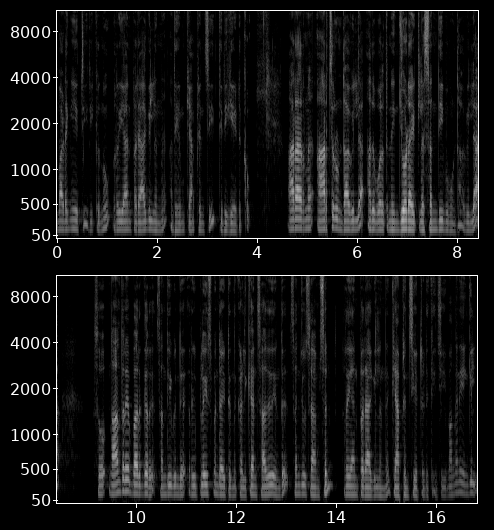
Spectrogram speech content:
മടങ്ങിയെത്തിയിരിക്കുന്നു. റിയാൻ പരാഗിൽ നിന്ന് അദ്ദേഹം ക്യാപ്റ്റൻസി തിരികെ എടുക്കും ആർ ആറിന് ആർച്ചർ ഉണ്ടാവില്ല അതുപോലെ തന്നെ ഇഞ്ചോർഡ് ആയിട്ടുള്ള സന്ദീപും ഉണ്ടാവില്ല. സോ നാന്ദ്രെ ബർഗർ സന്ദീപിന്റെ റീപ്ലേസ്മെന്റ് ആയിട്ട് ഇന്ന് കളിക്കാൻ സാധ്യതയുണ്ട്. സഞ്ജു സാംസൺ റിയാൻ പരാഗിൽ നിന്ന് ക്യാപ്റ്റൻസി ഏറ്റെടുക്കുകയും ചെയ്യും. അങ്ങനെയെങ്കിൽ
